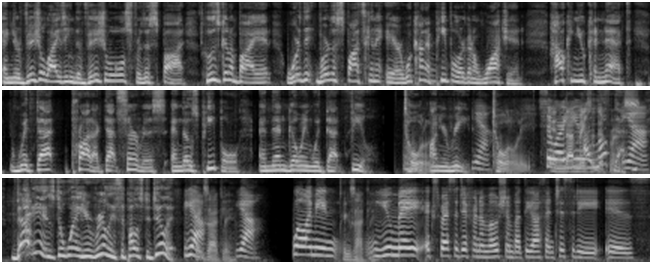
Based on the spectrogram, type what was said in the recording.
And you're visualizing the visuals for this spot. Who's going to buy it? Where the where the spot's going to air? What kind of mm-hmm. people are going to watch it? How can you connect with that product, that service, and those people, and then going with that feel Totally. on your read? Yeah. Totally. So and are that you- makes I a love difference. that. Yeah. That is the way you're really supposed to do it. Yeah. Exactly. Yeah. Well, I mean, Exactly. you may express a different emotion, but the authenticity is,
